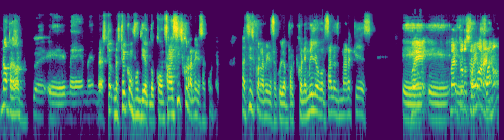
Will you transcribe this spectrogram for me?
no, perdón, me, estoy, confundiendo con Francisco Ramírez Acuña. Francisco Ramírez Acuña, porque con Emilio González Márquez eh, fue, eh, Arturo eh, Zamora, ¿no?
